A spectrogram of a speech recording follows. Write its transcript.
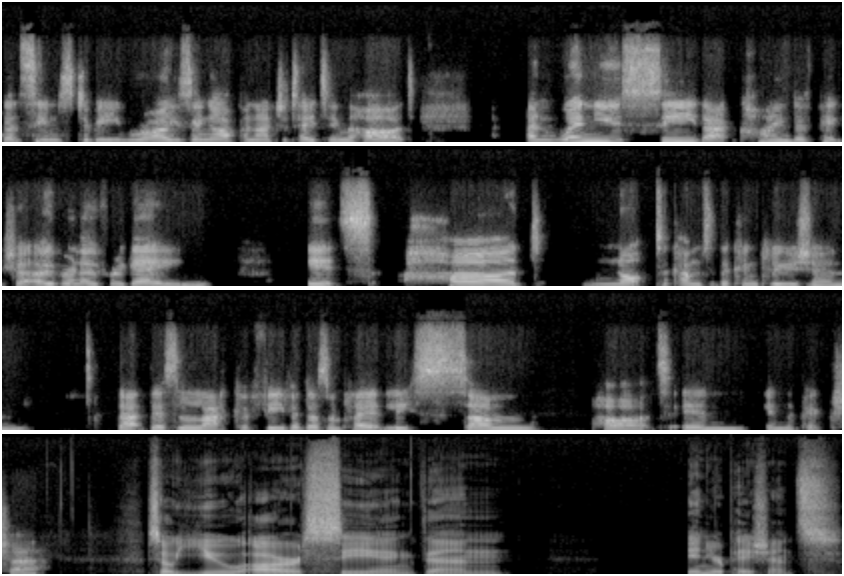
that seems to be rising up and agitating the heart. And when you see that kind of picture over and over again, it's hard not to come to the conclusion that this lack of fever doesn't play at least some part in in the picture. So you are seeing then in your patients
